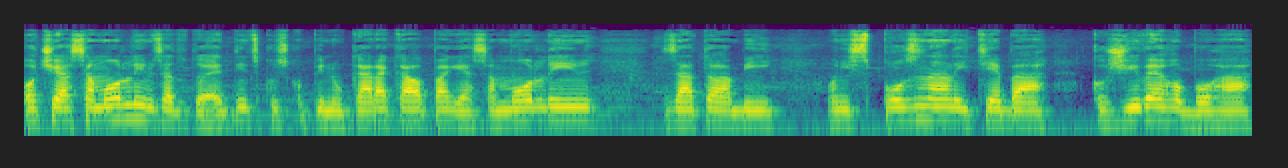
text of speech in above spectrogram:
Oči, ja sa modlím za túto etnickú skupinu Karakalpak, ja sa modlím za to, aby oni spoznali Teba ako živého Boha.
